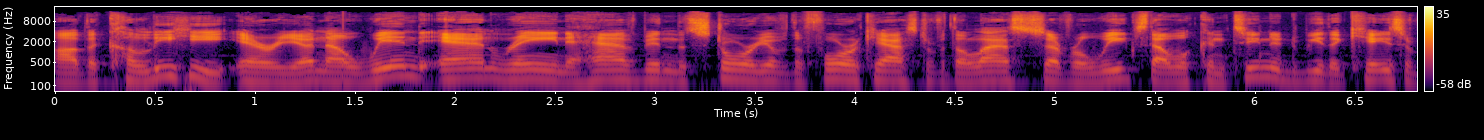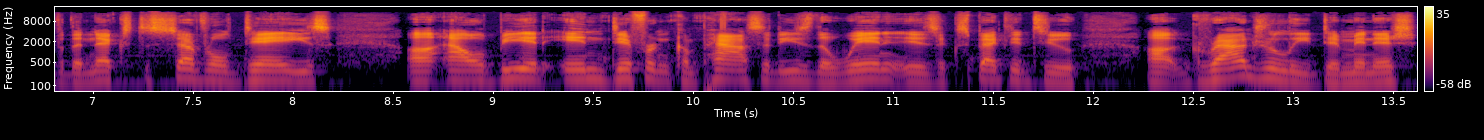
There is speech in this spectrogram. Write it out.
uh, the Kalihi area. Now, wind and rain have been the story of the forecast over the last several weeks. That will continue to be the case over the next several days, uh, albeit in different capacities. The wind is expected to uh, gradually diminish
